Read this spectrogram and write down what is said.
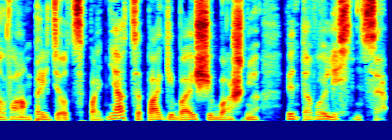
но вам придется подняться по огибающей башню винтовой лестнице».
